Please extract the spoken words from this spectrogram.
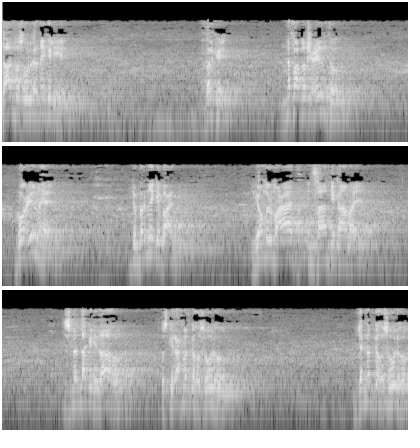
داد وصول کرنے کے لیے، بلکہ نفع بخش علم تو وہ علم ہے جو مرنے کے بعد یوم المعاد انسان کے کام آئے۔ جس میں اللہ کی رضا ہو، اس کی رحمت کا حصول ہو، جنت کا حصول ہو۔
